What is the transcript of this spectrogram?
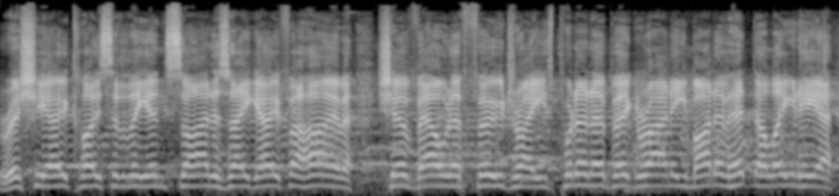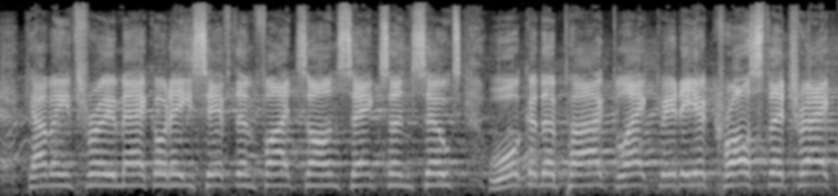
Riccio closer to the inside as they go for home. Cheval de Foudre. He's put in a big run. He might have hit the lead here. Coming through McElD. Sefton fights on. Saxon Silks. Walk of the park. Black Betty across the track.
